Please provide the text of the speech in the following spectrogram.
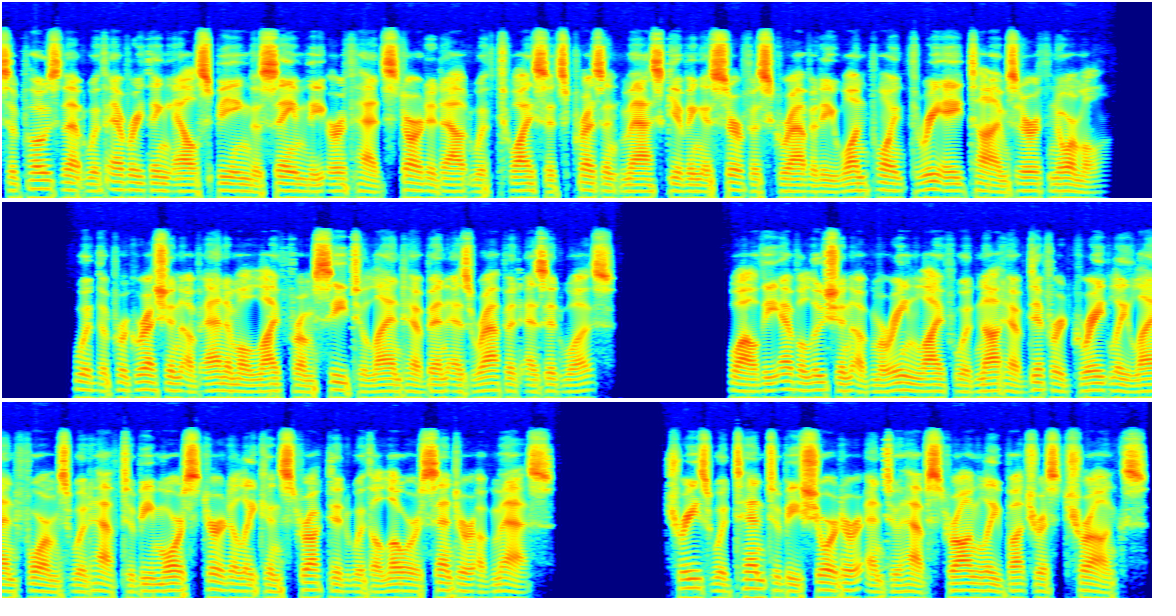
Suppose that with everything else being the same the Earth had started out with twice its present mass giving a surface gravity 1.38 times Earth normal. Would the progression of animal life from sea to land have been as rapid as it was? While the evolution of marine life would not have differed greatly landforms would have to be more sturdily constructed with a lower center of mass. Trees would tend to be shorter and to have strongly buttressed trunks.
